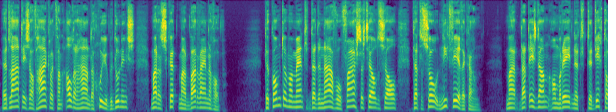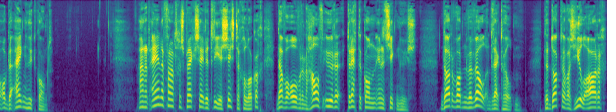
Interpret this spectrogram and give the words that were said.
Het laat is afhankelijk van allerhande goede bedoelings, maar het schudt maar bar weinig op. Er komt een moment dat de NAVO vaststellen zal dat het zo niet verder kan. Maar dat is dan om reden het te dichter op de eigen hut komt. Aan het einde van het gesprek zei de 63 gelukkig dat we over een half uur terecht konden in het ziekenhuis. Daar worden we wel direct hulpen. De dokter was heel aardig,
